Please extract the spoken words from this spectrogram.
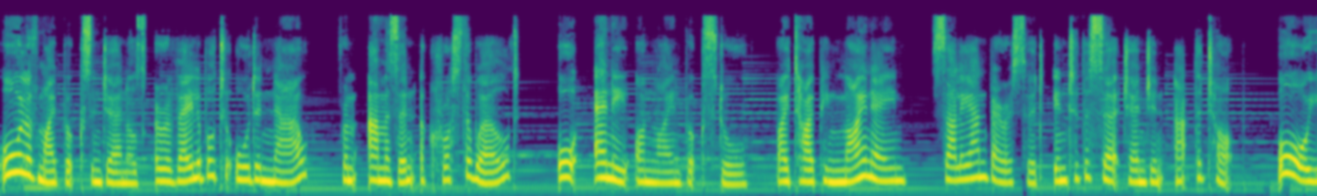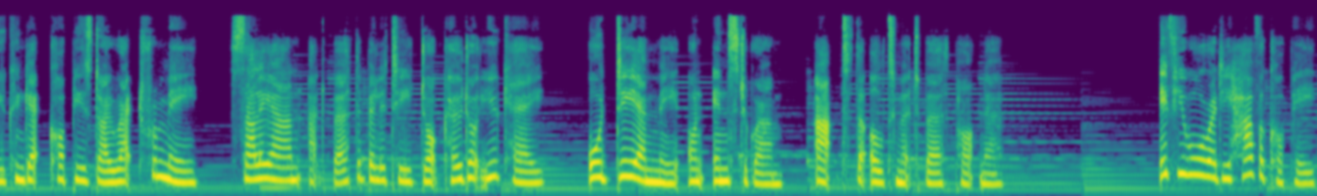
All of my books and journals are available to order now from Amazon across the world or any online bookstore by typing my name Sally-Ann Beresford into the search engine at the top, or you can get copies direct from me, Sally-Ann at birthability.co.uk, or DM me on Instagram at the ultimate birth partner. If you already have a copy,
